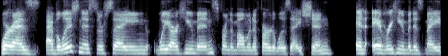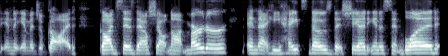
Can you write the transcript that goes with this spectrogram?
Whereas abolitionists are saying we are humans from the moment of fertilization and every human is made in the image of God. God says, Thou shalt not murder, and that He hates those that shed innocent blood,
